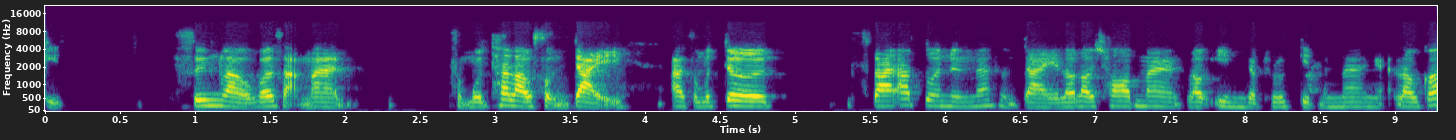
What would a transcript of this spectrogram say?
กิจ ซึ่งเราก็สามารถสมมุติถ้าเราสนใจอะสมมติเจอสตาร์ทอัพตัวหนึ่งน่าสนใจแล้วเราชอบมากเราอินกับธุรกิจมันมากเนี่ยเราก็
